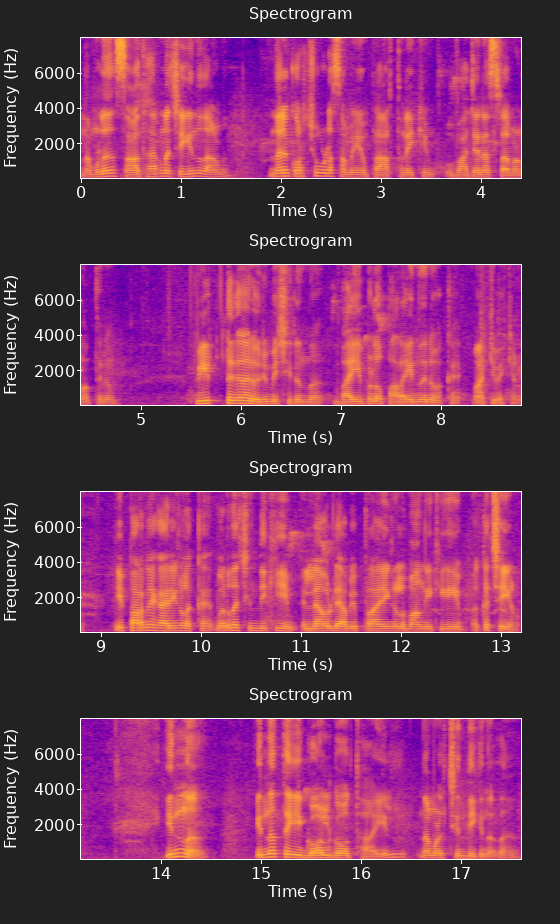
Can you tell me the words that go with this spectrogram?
നമ്മൾ സാധാരണ ചെയ്യുന്നതാണ്. എന്നാലും കുറച്ചുകൂടെ സമയം പ്രാർത്ഥനയ്ക്കും വചന ശ്രവണത്തിനും വീട്ടുകാരൊരുമിച്ചിരുന്ന് ബൈബിൾ പറയുന്നതിനുമൊക്കെ മാറ്റിവെക്കണം. ഈ പറഞ്ഞ കാര്യങ്ങളൊക്കെ വെറുതെ ചിന്തിക്കുകയും എല്ലാവരുടെയും അഭിപ്രായങ്ങൾ വാങ്ങിക്കുകയും ഒക്കെ ചെയ്യണം. ഇന്ന് ഇന്നത്തെ ഈ ഗോൽ ഗോഥായിൽ നമ്മൾ ചിന്തിക്കുന്നത്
